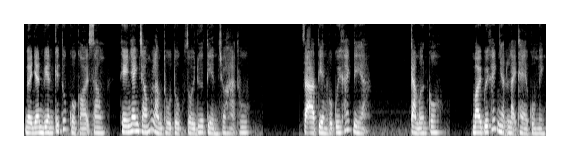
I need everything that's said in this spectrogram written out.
Người nhân viên kết thúc cuộc gọi xong thì nhanh chóng làm thủ tục rồi đưa tiền cho Hạ Thu. Dạ tiền của quý khách đi ạ. Cảm ơn cô. Mời quý khách nhận lại thẻ của mình.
